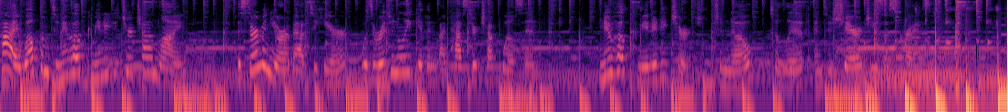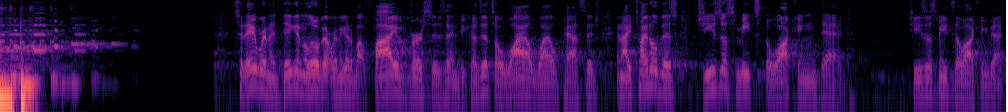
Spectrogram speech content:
Hi, welcome to New Hope Community Church Online. The sermon you're about to hear was originally given by Pastor Chuck Wilson. New Hope Community Church, to know, to live, and to share Jesus Christ. Today we're going to dig in a little bit. We're going to get about five verses in because it's a wild, wild passage. And I titled this Jesus Meets the Walking Dead. Jesus Meets the Walking Dead.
